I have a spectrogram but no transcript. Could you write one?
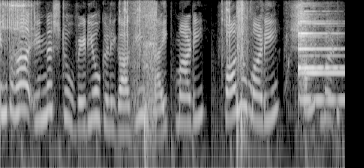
ಇಂತಹ ಇನ್ನಷ್ಟು ವಿಡಿಯೋಗಳಿಗಾಗಿ ಲೈಕ್ ಮಾಡಿ, ಫಾಲೋ ಮಾಡಿ, ಶೇರ್ ಮಾಡಿ.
